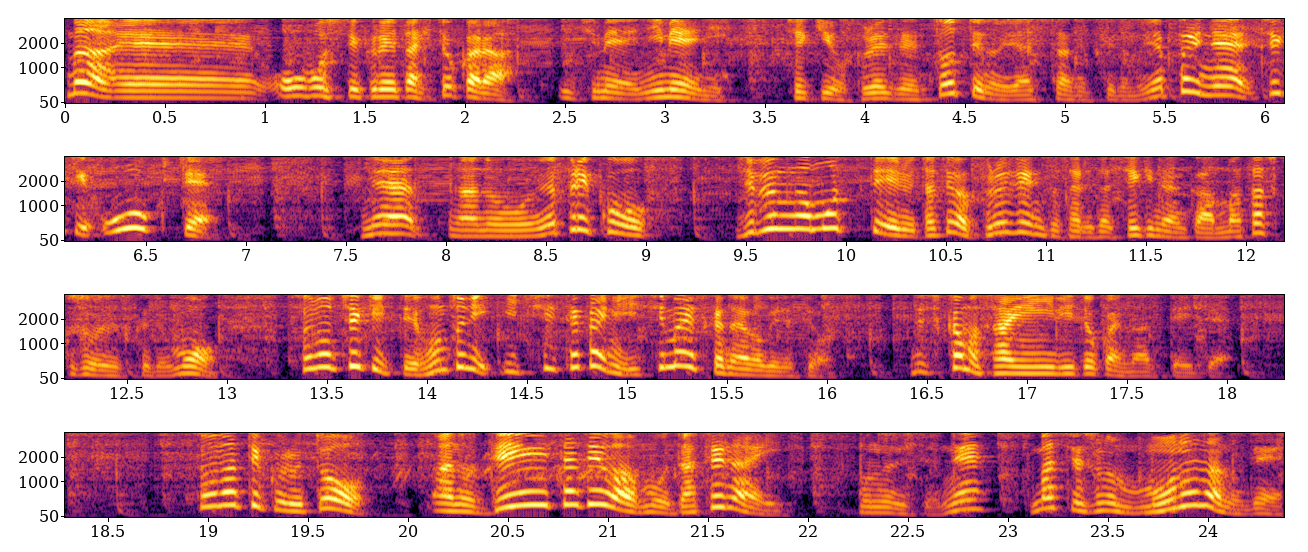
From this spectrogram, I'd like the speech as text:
まあ、えー、応募してくれた人から1名、2名にチェキをプレゼントっていうのをやってたんですけども、やっぱりね、チェキ多くて、ね、あの、やっぱりこう、自分が持っている例えばプレゼントされたチェキなんかまさしくそうですけどもそのチェキって本当に1世界に1枚しかないわけですよ。でしかもサイン入りとかになっていて。そうなってくるとあのデータではもう出せないものですよね。ましてそのものなので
